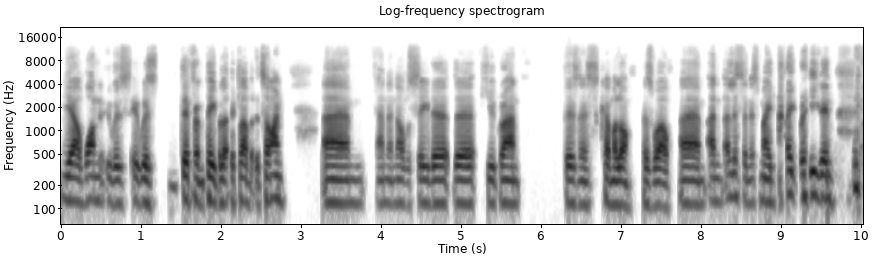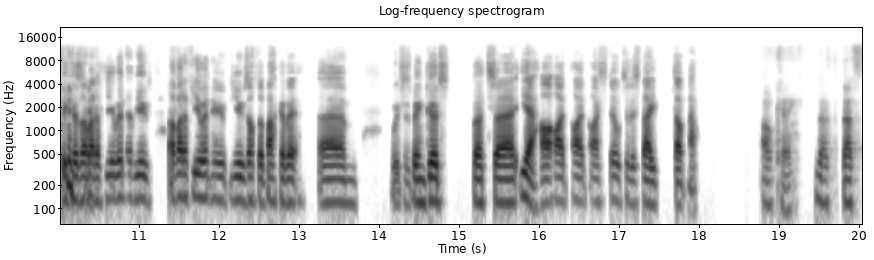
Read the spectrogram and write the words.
yeah, one it was it was different people at the club at the time, um, and then obviously the the Hugh Grant. Business come along as well. Um, and, and, listen, it's made great reading because I've had a few interviews. I've had a few interviews off the back of it, um, which has been good. But uh, yeah, I, I, I still to this day don't know. Okay, that that's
